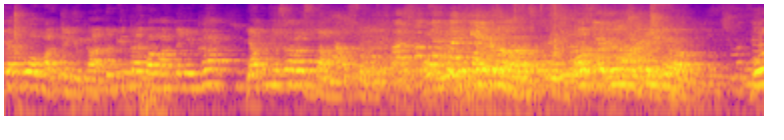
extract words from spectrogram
якого Мартинюка? Тобі треба Мартинюка, я тобі зараз дам. Ось тобі Мартинюк. Буде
